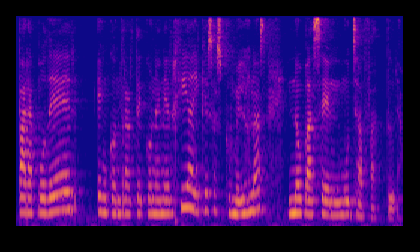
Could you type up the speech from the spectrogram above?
para poder encontrarte con energía y que esas comilonas no pasen mucha factura.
